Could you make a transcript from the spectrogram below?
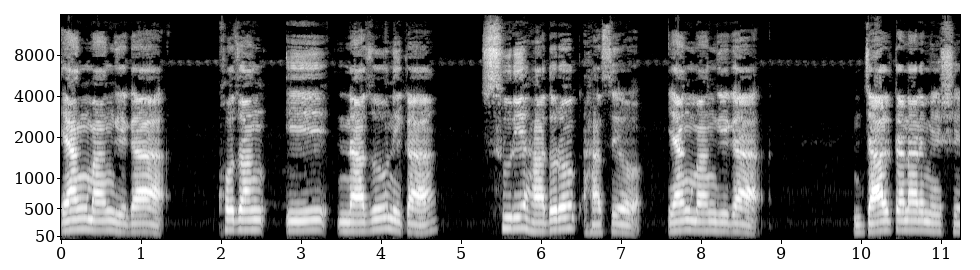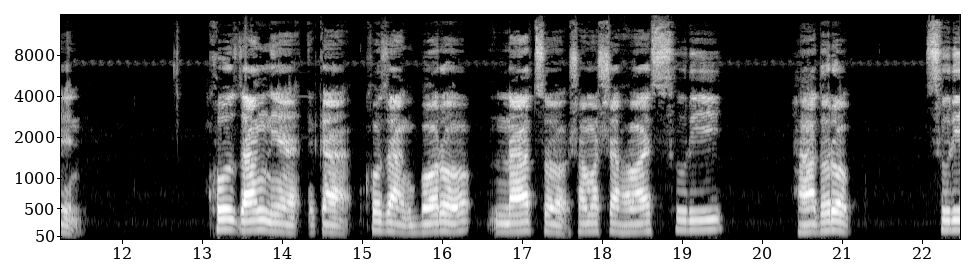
ইয়াং মাঙ্গিগা খোজাং ই নাজুনিকা সুরি হাদরক হাসেও। ইয়াং মাঙ্গিগা জাল টানার মেশিন। খোজাং নিয়া খোজাং, বড় নাচ সমস্যা হওয়ায় ছুরি হাদরক ছুরি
